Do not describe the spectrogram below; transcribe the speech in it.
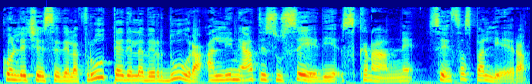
con le ceste della frutta e della verdura allineate su sedie, scranne, senza spalliera.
